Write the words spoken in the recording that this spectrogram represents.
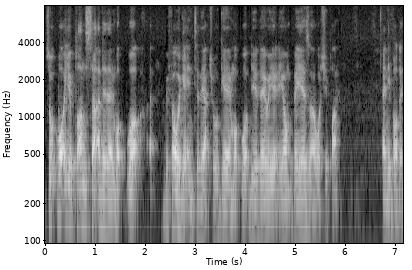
so, what are your plans Saturday then? What what before we get into the actual game? What what do you do? Are you, are you on beers or what's your plan? Anybody?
